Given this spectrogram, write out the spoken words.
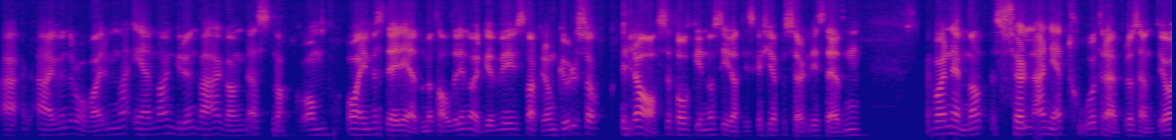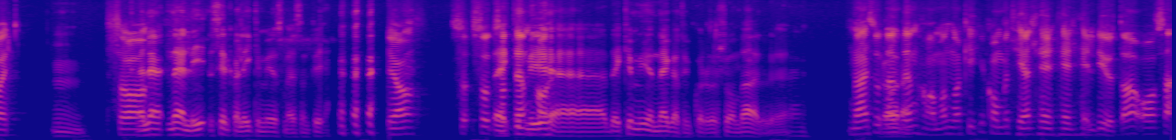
er, er, jo en råvare. Men av en eller annen grunn, hver gang det er snakk om å investere i edelmetaller i Norge, vi snakker om gull, så raser folk inn og sier at de skal kjøpe sølv isteden. Jeg bare nevne at Sølv er ned 32% i år. Mm. Så, Eller det er li, ca. like mye som SMP. ja, så, så, Det er, mye, har, det er ikke mye negativ korrelasjon der. Nei, så den, den har man nok ikke kommet helt, helt, helt heldig ut av. Og så,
